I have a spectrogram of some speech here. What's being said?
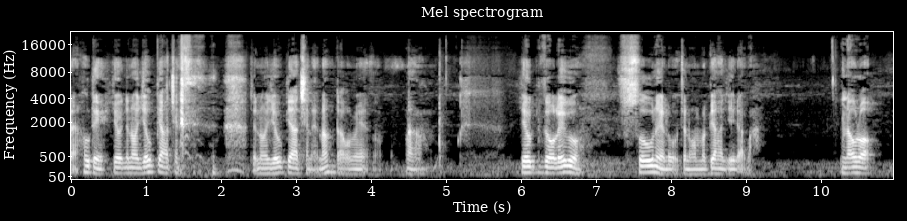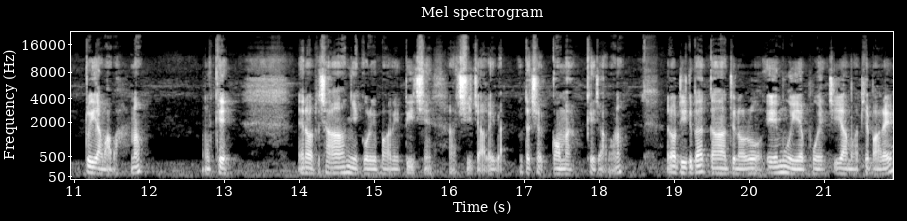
တယ်ဟုတ်တယ်ရုပ်ကျွန်တော်ရုပ်ပြချင်တယ် ကျွန်တော်ရုပ်ပြချင်တယ်เนาะဒါပေမဲ့အာရုပ်တော်လေးကိုစိုးနေလို့ကျွန်တော်မပြရေးတာပါနောက်တော့တွေ့ရမှာပါเนาะโอเคအဲ့တော့တခြားညီကိုတွေပါနေတည်ချင်းရှိကြလိမ့်ဗျတစ်ချက် comment ခဲ့ကြပါနော်အဲ့တော့ဒီတစ်ပတ်ကကျွန်တော်တို့အေးမှုရဲ့ပွဲကြည့်ရမှာဖြစ်ပါတယ်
